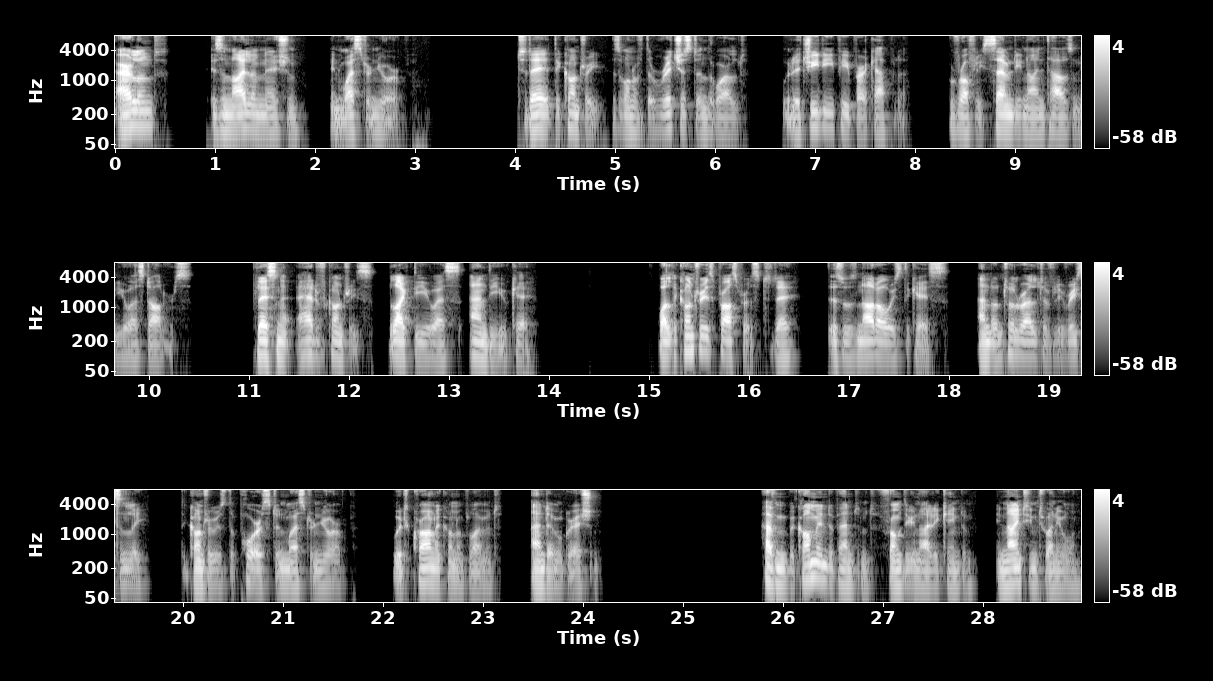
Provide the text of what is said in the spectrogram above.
Ireland is an island nation in Western Europe. Today, the country is one of the richest in the world, with a GDP per capita of roughly 79,000 US dollars, placing it ahead of countries like the US and the UK. While the country is prosperous today, this was not always the case, and until relatively recently, the country was the poorest in Western Europe, with chronic unemployment and immigration. Having become independent from the United Kingdom in 1921,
